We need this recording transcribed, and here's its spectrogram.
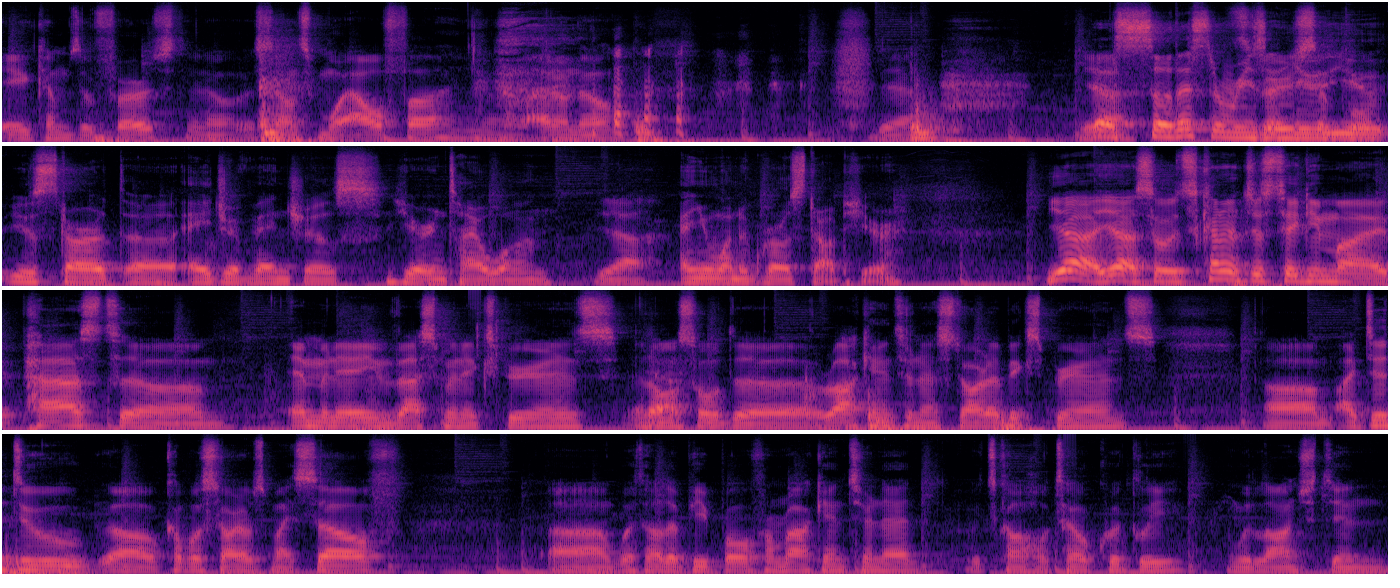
A comes up first. You know, it sounds more alpha. You know, I don't know. yeah. Yeah. so that's the It's reason you, you, you start uh, Aegis Ventures here in Taiwan Yeah. and you want to grow startup here. Yeah, yeah. So it's kind of just taking my past um, M&A investment experience and Yeah. also the Rocket Internet startup experience. Um, I did do uh, a couple of startups myself uh, with other people from Rocket Internet. It's called HotelQuickly. We launched in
